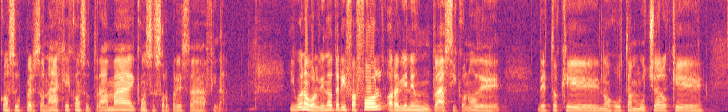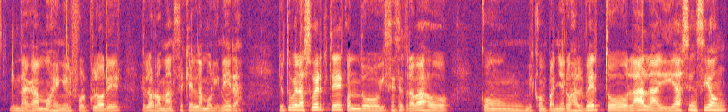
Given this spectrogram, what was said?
con sus personajes, con su trama y con su sorpresa final. Y bueno, volviendo a Tarifa Folk, ahora viene un clásico, ¿no? De, de estos que nos gustan mucho a los que indagamos en el folclore, en los romances, que es La Molinera. Yo tuve la suerte cuando hice ese trabajo con mis compañeros Alberto, Lala y Ascensión,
